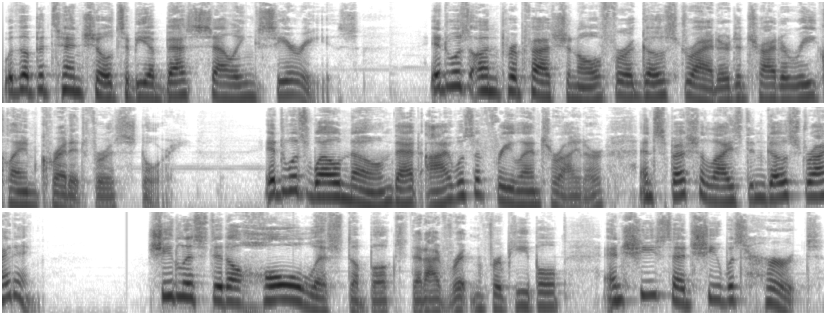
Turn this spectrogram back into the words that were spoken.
with the potential to be a best-selling series, it was unprofessional for a ghostwriter to try to reclaim credit for a story. It was well known that I was a freelance writer and specialized in ghostwriting. She listed a whole list of books that I've written for people, and she said she was hurt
